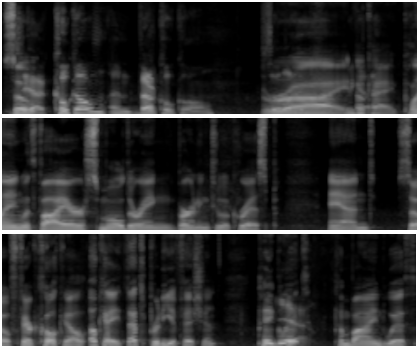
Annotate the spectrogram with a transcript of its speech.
So, yeah, Kokon and Verkokon. So, right, we got- okay, playing with fire, smoldering, burning to a crisp, and so Ferkokel. Okay, that's pretty efficient. Piglet Yeah. combined with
